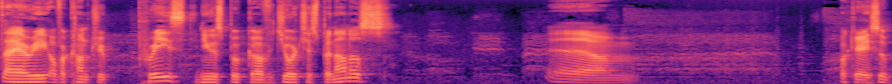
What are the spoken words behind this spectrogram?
Diary of a Country Priest, news book of George Bernanos. Um, okay, so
